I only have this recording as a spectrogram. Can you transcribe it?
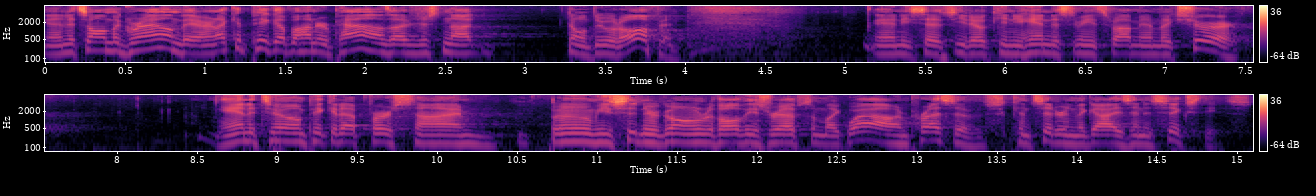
and it's on the ground there, and I can pick up 100 pounds. I just not don't do it often. And he says, you know, can you hand this to me and spot me? I'm like, sure. Hand it to him, pick it up first time. Boom, he's sitting there going with all these reps. I'm like, wow, impressive, considering the guy's in his 60s.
